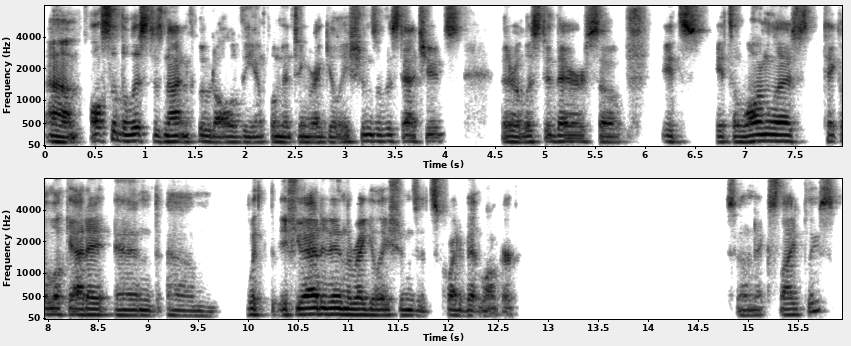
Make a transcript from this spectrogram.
Um, also, the list does not include all of the implementing regulations of the statutes that are listed there. So it's it's a long list. Take a look at it, and um, with if you added in the regulations, it's quite a bit longer. So next slide, please.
